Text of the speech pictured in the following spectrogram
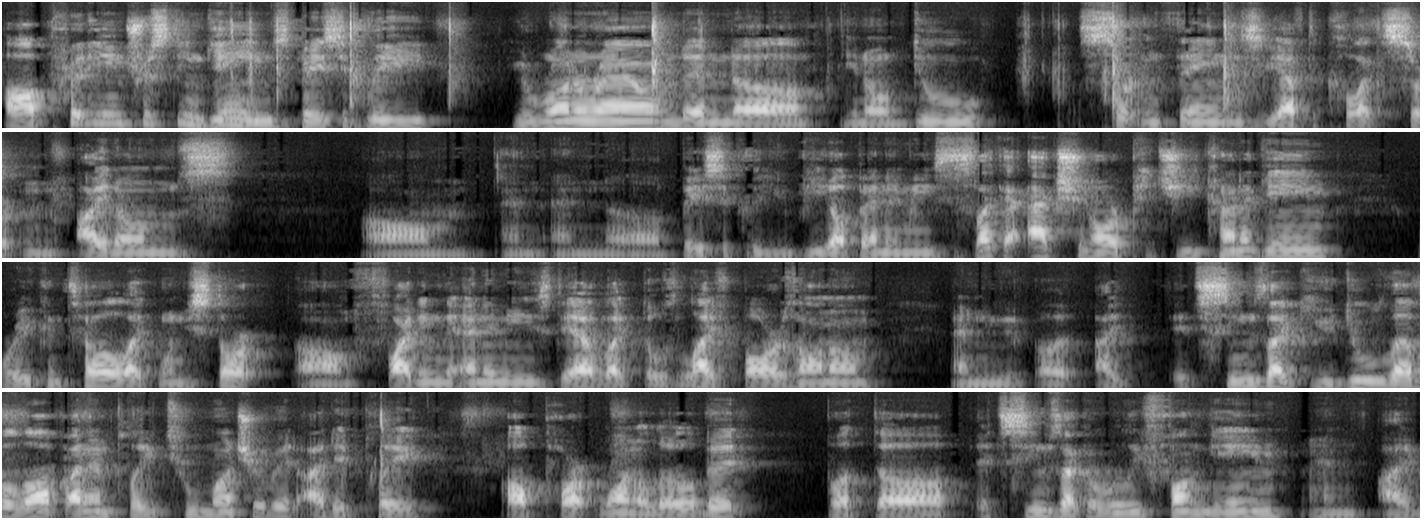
Uh, pretty interesting games. Basically, you run around and, uh, you know, do certain things. You have to collect certain items um, and and uh, basically you beat up enemies. It's like an action RPG kind of game where you can tell like when you start um, fighting the enemies, they have like those life bars on them, and you uh, I it seems like you do level up. I didn't play too much of it. I did play uh, part one a little bit, but uh, it seems like a really fun game, and I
